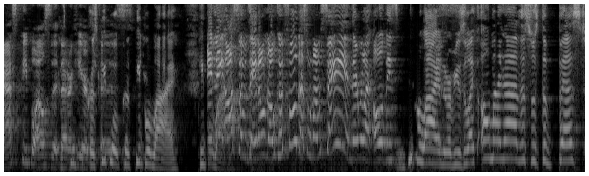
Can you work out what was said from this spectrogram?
ask people else that, that are here because people because people lie. People and lie. they also they don't know good food. That's what I'm saying. They were like, oh, these people lie in the reviews. They're like, oh my god, this was the best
